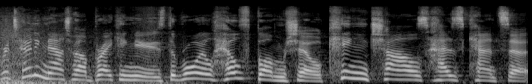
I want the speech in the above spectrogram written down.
Returning now to our breaking news the royal health bombshell King Charles has cancer.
